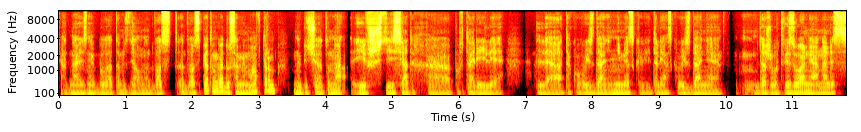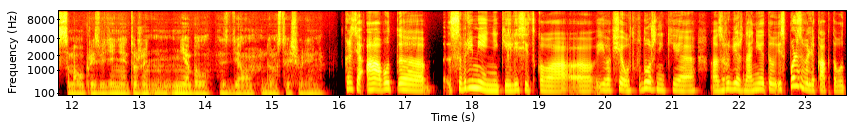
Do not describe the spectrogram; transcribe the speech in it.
Одна из них была там сделана в 2025 году самим автором, напечатана, и в 60-х э, повторили для такого издания, немецкого и итальянского издания. Даже вот визуальный анализ самого произведения тоже не был сделан до настоящего времени. Скажите, а вот э, современники Лисицкого э, и вообще вот художники э, зарубежные, они это использовали как-то, вот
